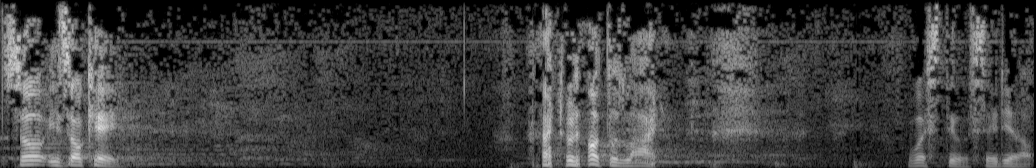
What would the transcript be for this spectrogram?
So it's okay. I don't know how to lie. What still? Say it out.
